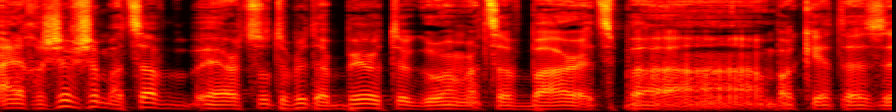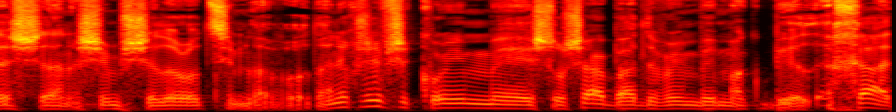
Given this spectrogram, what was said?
אני חושב שהמצב בארצות הברית הרבה יותר גרוע ממצב בארץ בקטע הזה של אנשים שלא רוצים לעבוד. אני חושב שקורים שלושה ארבעה דברים במקביל. אחד,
